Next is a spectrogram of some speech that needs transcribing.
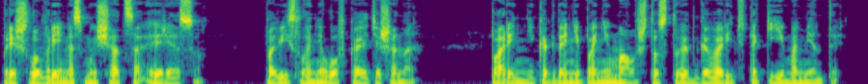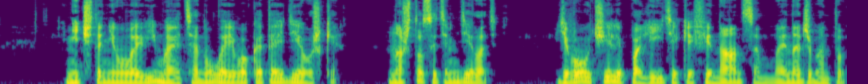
Пришло время смущаться Эриасу. Повисла неловкая тишина. Парень никогда не понимал, что стоит говорить в такие моменты. Нечто неуловимое тянуло его к этой девушке. Но что с этим делать? Его учили политике, финансам, менеджменту,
